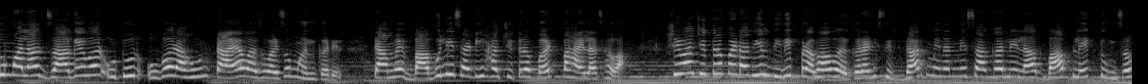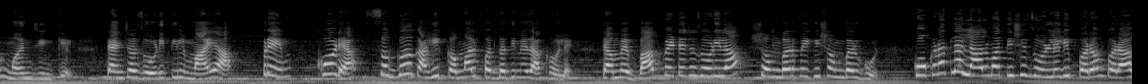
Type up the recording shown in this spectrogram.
तुम्हाला जागेवर उठून उभं राहून टाळ्या वाजवायचं मन करेल. त्यामुळे बाबुलीसाठी हा चित्रपट पाहायलाच हवा. शिवाय चित्रपटातील दिलीप प्रभावळकर आणि सिद्धार्थ मेननने साकारलेला बाप लेख तुमचं मन जिंकेल. त्यांच्या जोडीतील माया प्रेम खोड्या सगळं काही कमाल पद्धतीने दाखवलंय. त्यामुळे बाप बेट्याच्या जोडीला शंभर पैकी शंभर गुण. कोकणातल्या लाल मातीशी जोडलेली परंपरा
